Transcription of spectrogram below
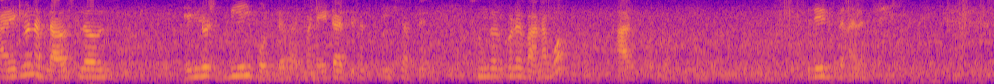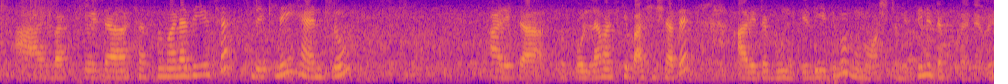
আর এগুলো না ব্লাউজ ব্লাউজ এগুলো দিয়েই পড়তে হয় মানে এটা যেটা পিস আছে, সুন্দর করে বানাবো আর করব। রেড বেনারসি আর তো এটা শাশুমারা দিয়েছে, দেখলেই হ্যান্ডলুম আর এটা তো পরলাম আজকে বাসির সাথে, আর এটা বুনুকে দিয়ে দিব, বুনু অষ্টমীর দিন এটা পরে নেবে।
